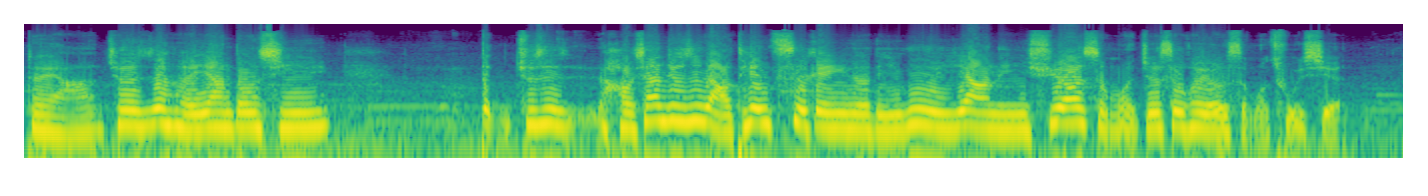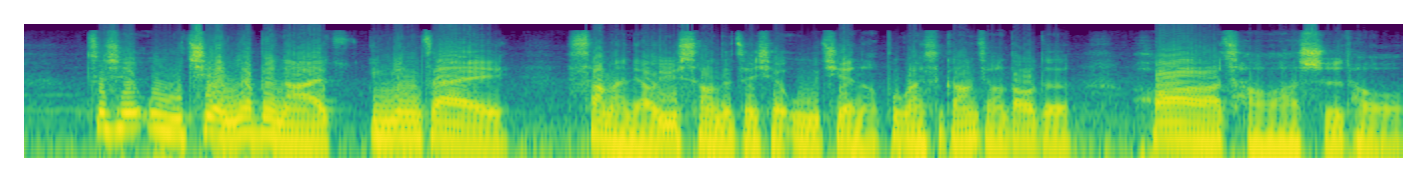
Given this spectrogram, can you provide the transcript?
对啊，就是任何一样东西。就是好像就是老天赐给你的礼物一样，你需要什么就是会有什么出现。这些物件要被拿来应用在萨满疗愈上的这些物件呢？不管是刚刚讲到的花啊、草啊、石头，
